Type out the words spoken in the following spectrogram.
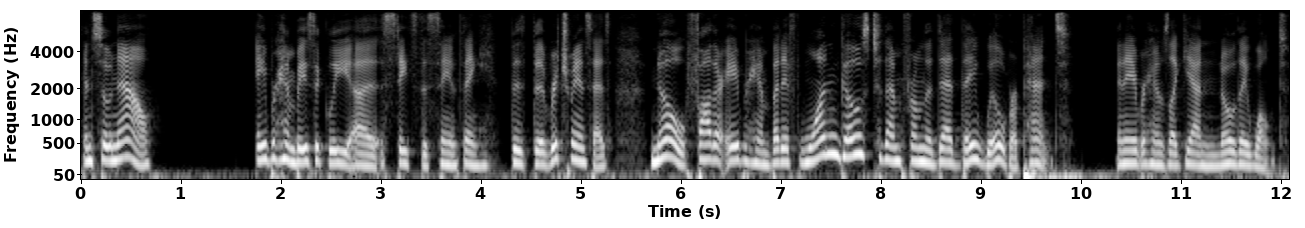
And so now, Abraham basically uh, states the same thing. The, the rich man says, No, Father Abraham, but if one goes to them from the dead, they will repent. And Abraham's like, Yeah, no, they won't.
